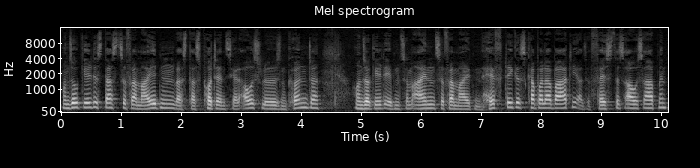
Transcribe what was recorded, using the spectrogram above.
Und so gilt es, das zu vermeiden, was das potenziell auslösen könnte. Und so gilt eben zum einen zu vermeiden heftiges Kapalabhati, also festes Ausatmen,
